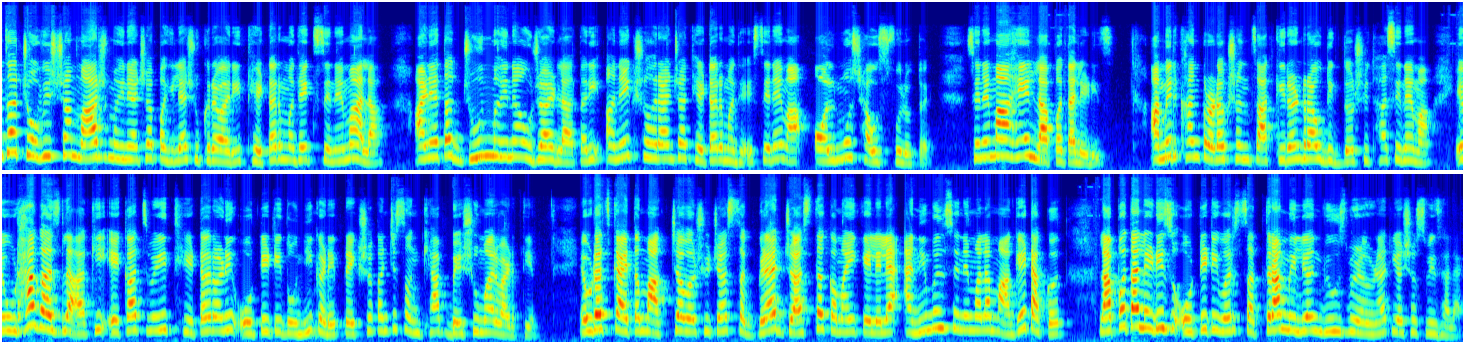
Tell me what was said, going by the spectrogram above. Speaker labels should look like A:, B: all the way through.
A: हजार चोवीसच्या मार्च महिन्याच्या पहिल्या शुक्रवारी थिएटरमध्ये एक सिनेमा आला आणि आता जून महिना उजाडला तरी अनेक शहरांच्या थिएटरमध्ये सिनेमा ऑलमोस्ट हाऊसफुल होतोय. सिनेमा आहे लापता लेडीज आमिर खान प्रोडक्शनचा किरण राव दिग्दर्शित हा सिनेमा एवढा गाजला की एकाच वेळी थिएटर आणि ओ टी टी दोन्हीकडे प्रेक्षकांची संख्या बेशुमार वाढतीये. एवढंच काय तर मागच्या वर्षीच्या सगळ्यात जास्त कमाई केलेल्या ॲनिमल सिनेमाला मागे टाकत लापता लेडीज ओ टी टीवर सतरा मिलियन व्ह्यूज मिळवण्यात यशस्वी झालाय.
